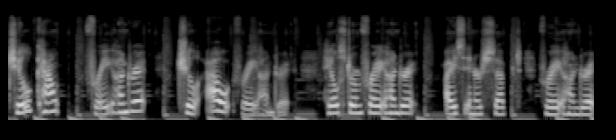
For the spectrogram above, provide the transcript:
Chill Count for 800, Chill Out for 800. Hailstorm for 800, Ice Intercept for 800,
